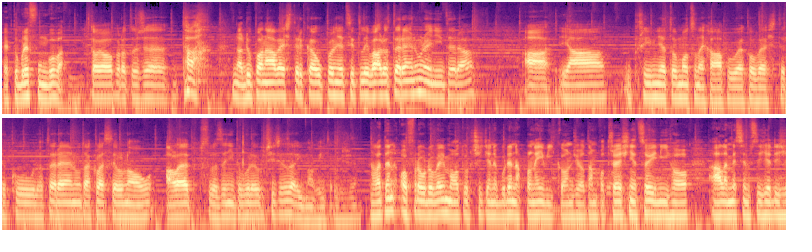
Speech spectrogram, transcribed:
jak to bude fungovat. To jo, protože ta nadupaná V4 úplně citlivá do terénu není teda. A já upřímně to moc nechápu jako ve 4 do terénu takhle silnou, ale svezení to bude určitě zajímavý, takže. Ale ten offroadový mod určitě nebude na plný výkon, že jo, tam potřebuješ něco jiného, ale myslím si, že když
